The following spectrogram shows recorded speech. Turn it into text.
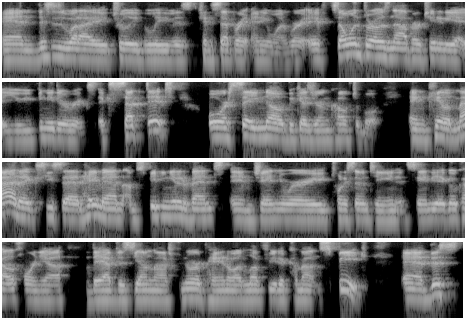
and this is what i truly believe is can separate anyone where if someone throws an opportunity at you you can either accept it or say no because you're uncomfortable and caleb maddix he said hey man i'm speaking at an event in january 2017 in san diego california they have this young entrepreneur panel. I'd love for you to come out and speak. And this,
